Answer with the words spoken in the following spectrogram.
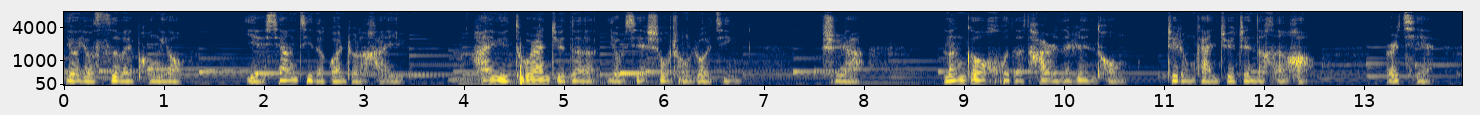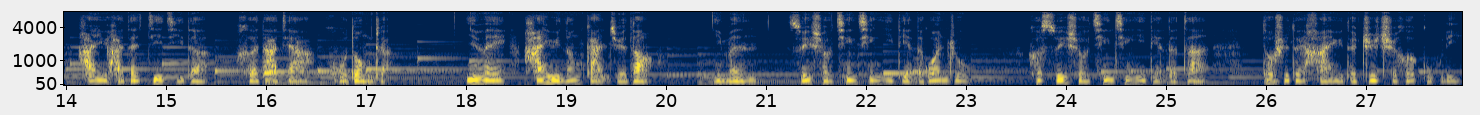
又有四位朋友也相继的关注了韩语，韩语突然觉得有些受宠若惊。是啊。能够获得他人的认同，这种感觉真的很好，而且韩语还在积极的和大家互动着，因为韩语能感觉到你们随手轻轻一点的关注和随手轻轻一点的赞，都是对韩语的支持和鼓励。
